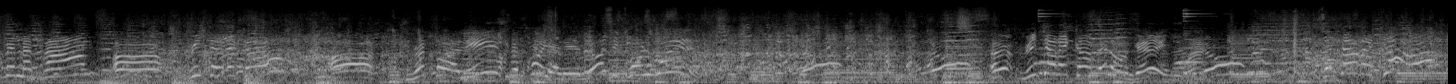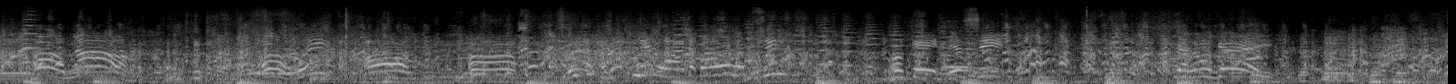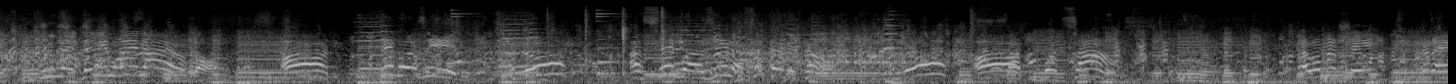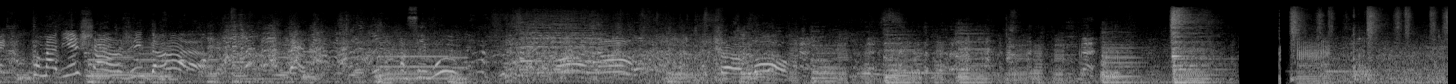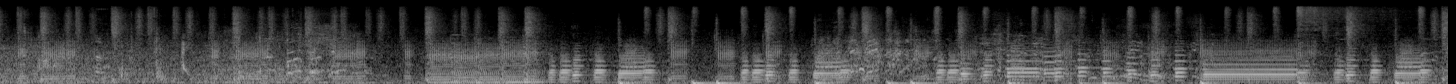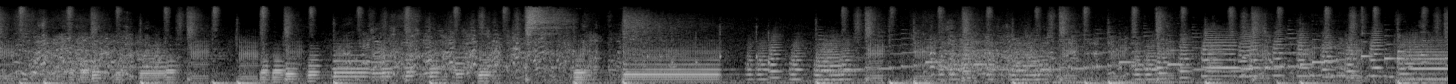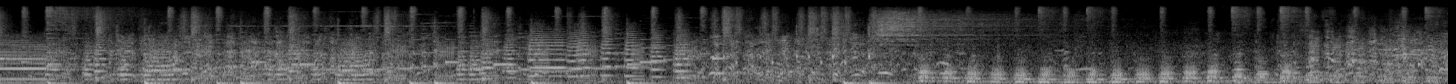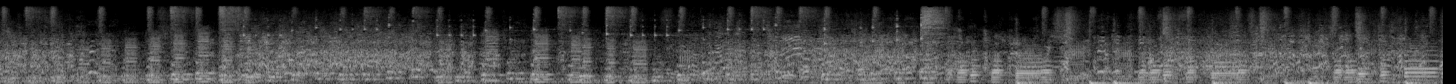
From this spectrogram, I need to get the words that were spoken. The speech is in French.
pouvez me prendre euh, 8h15. Euh, je veux pas aller, je veux pas y aller là, c'est trop loin. Euh, 8h15 à Longueuil. 7h15? Oh non! Oh oui? Euh, euh, ben, Rappelez-moi d'abord là-dessus. OK, merci. C'est à Longueuil. c'est ah, a Allô? Ah, à ça ah, pas de sens! de sens. Ça va marcher. correct. m'a bien changé ただただただただただただだ Thank you.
